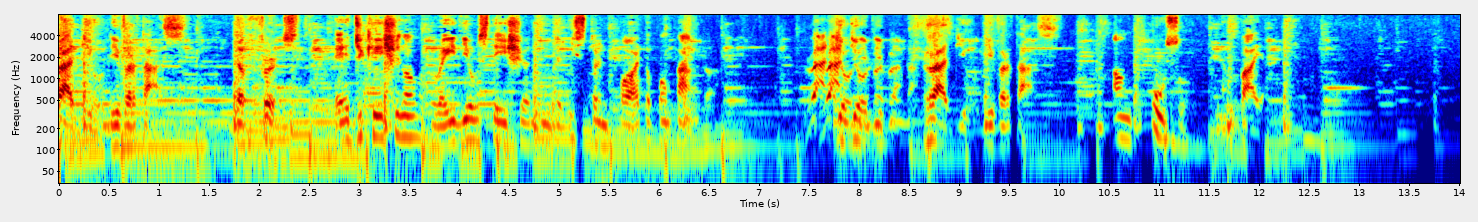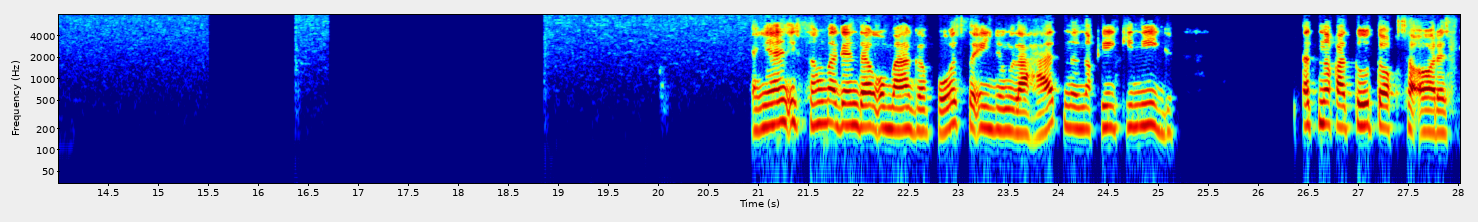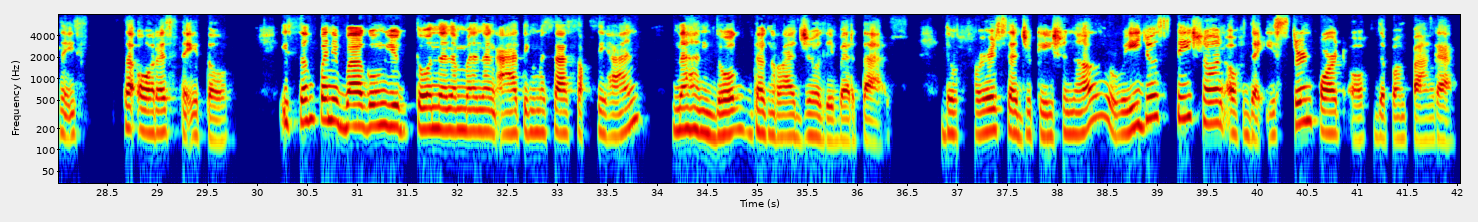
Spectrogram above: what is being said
Radio Libertas, the first educational radio station in the eastern part of Pampanga. Radio, Libertas. Radio Libertas, ang puso ng bayan. Ayan, isang magandang umaga po sa inyong lahat na nakikinig at nakatutok sa oras na sa oras na ito. Isang panibagong yugto na naman ang ating masasaksihan na handog ng Radyo Libertas, the first educational radio station of the eastern part of the Pampanga.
